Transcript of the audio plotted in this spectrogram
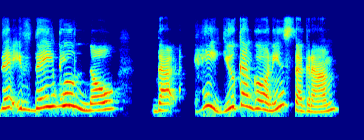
they if they will know that hey, you can go on Instagram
